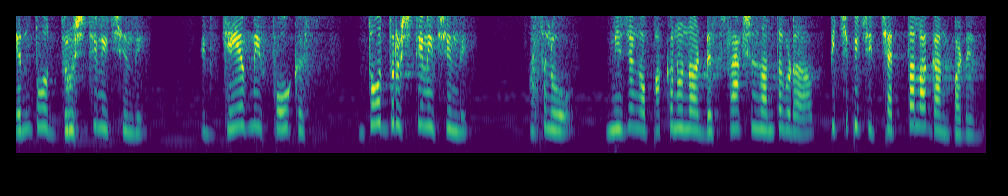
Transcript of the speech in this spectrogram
ఎంతో దృష్టినిచ్చింది. ఇట్ గేవ్ మీ ఫోకస్ ఎంతో దృష్టినిచ్చింది. అసలు నిజంగా పక్కనున్న డిస్ట్రాక్షన్స్ అంతా కూడా పిచ్చి పిచ్చి చెత్తలా కనపడింది.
